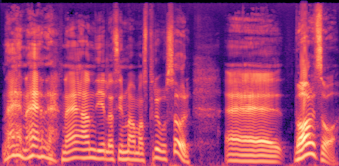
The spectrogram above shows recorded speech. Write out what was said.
Nej, nej, nej, nej, han gillar sin mammas trosor. Eh, Var det så?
